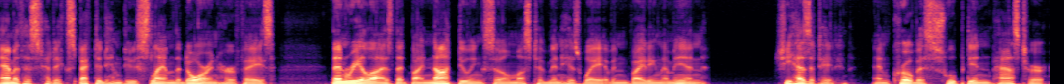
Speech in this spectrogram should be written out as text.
Amethyst had expected him to slam the door in her face then realized that by not doing so must have been his way of inviting them in. She hesitated, and Crovis swooped in past her.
